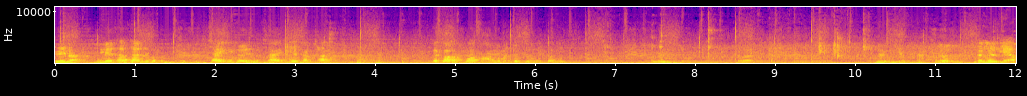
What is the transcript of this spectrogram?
นี่น่ะมึเรียนทับชั้นหรือเปล่าใช่ไม่เคยหรอใช่เรียนทับชั้น แล้วก็ม .3 ก็ไม่จบเลยเนี่ยตอนนี้เฮ้ยทำไมเลิกเรียนนะก็เลิกแล้ว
